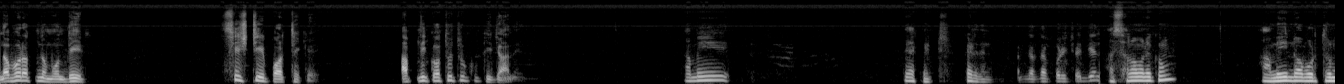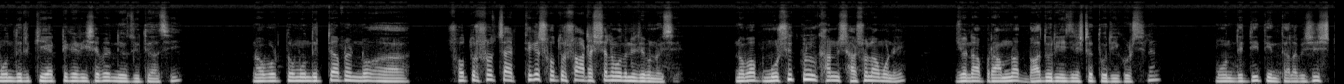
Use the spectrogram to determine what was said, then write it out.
নবরত্ন মন্দির সৃষ্টির পর থেকে আপনি কতটুকু কি জানেন? আমি এক মিনিট কেটে দেন। আপনি আপনার পরিচয় দিন আসসালামু আলাইকুম। আমি নবরত্ন মন্দির কেয়ারটেকার হিসেবে নিয়োজিত আছি। নবরত্ন মন্দিরটা আপনার সতেরোশো চার থেকে সতেরোশো আঠাশ সালের মধ্যে নির্মাণ হয়েছে। নবাব মুর্শিদকুল খান শাসল আমনে জনাব রামনাথ বাহাদুরি এই জিনিসটা তৈরি করছিলেন। মন্দিরটি তিনতলা বিশিষ্ট।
